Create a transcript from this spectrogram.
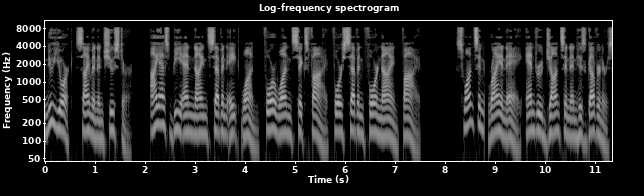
New York, Simon & Schuster. ISBN 978-1-4165-4749-5. Swanson, Ryan A., Andrew Johnson and His Governors,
